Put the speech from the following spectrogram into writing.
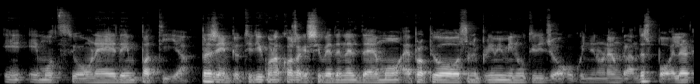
e- emozione ed empatia. Per esempio, ti dico una cosa che si vede nel demo, è proprio sono i primi minuti di gioco, quindi non è un grande spoiler.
